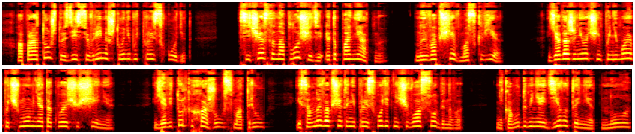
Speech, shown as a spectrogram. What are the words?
— а про то, что здесь все время что-нибудь происходит. Сейчас-то на площади это понятно, но и вообще в Москве. Я даже не очень понимаю, почему у меня такое ощущение. Я ведь только хожу, смотрю, и со мной вообще-то не происходит ничего особенного. Никому до меня и дела-то нет, но...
